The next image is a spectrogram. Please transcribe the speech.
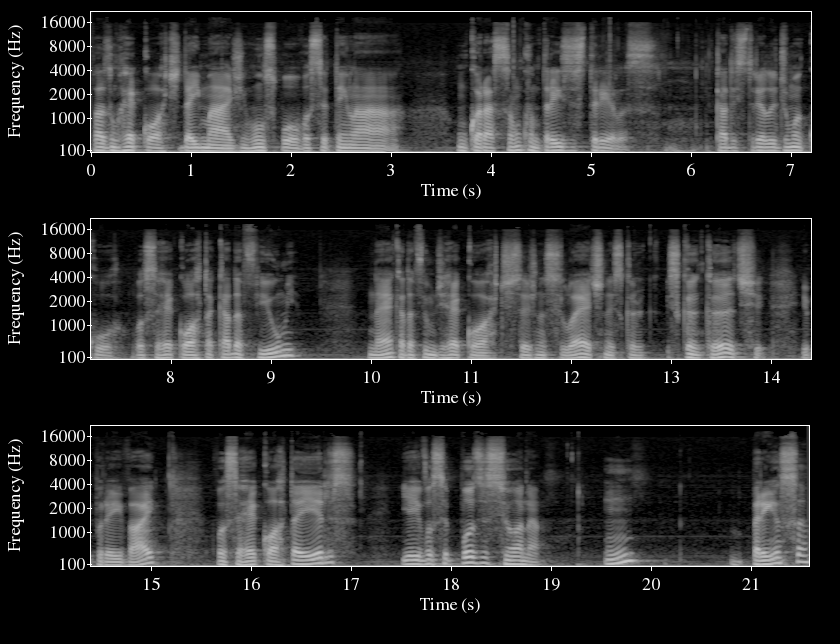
faz um recorte da imagem. Vamos supor, você tem lá um coração com três estrelas cada estrela de uma cor. Você recorta cada filme, né? Cada filme de recorte, seja na silhuete, na scan cut e por aí vai. Você recorta eles e aí você posiciona um prensa,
